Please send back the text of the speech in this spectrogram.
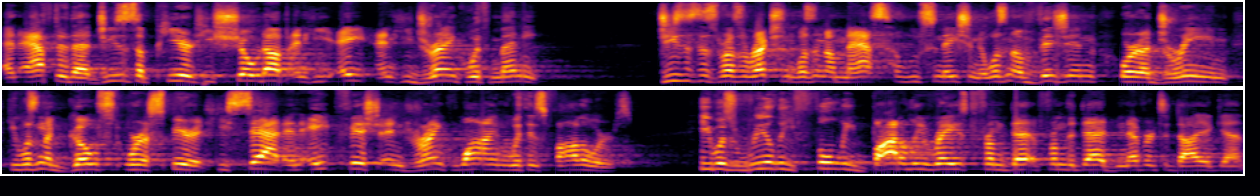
And after that, Jesus appeared, he showed up, and he ate and he drank with many. Jesus' resurrection wasn't a mass hallucination. It wasn't a vision or a dream. He wasn't a ghost or a spirit. He sat and ate fish and drank wine with his followers. He was really fully bodily raised from, de- from the dead, never to die again.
